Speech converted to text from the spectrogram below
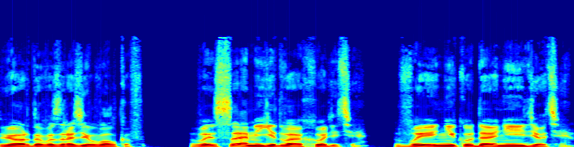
твердо возразил Волков. «Вы сами едва ходите. Вы никуда не идете».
